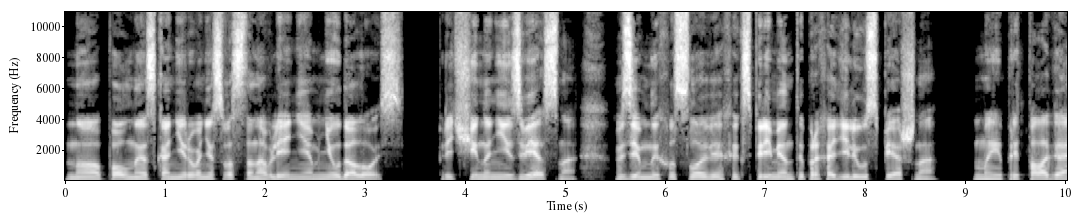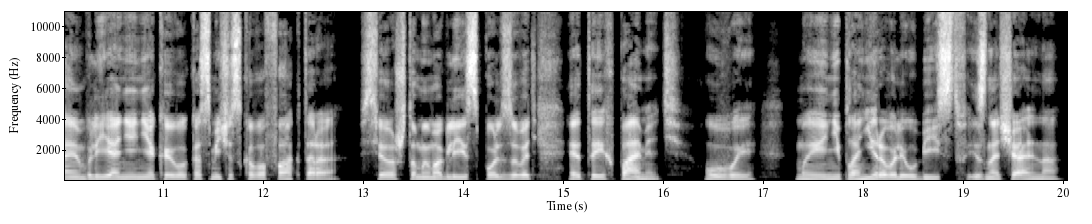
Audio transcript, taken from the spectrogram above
но полное сканирование с восстановлением не удалось. Причина неизвестна. В земных условиях эксперименты проходили успешно. Мы предполагаем влияние некоего космического фактора. Все, что мы могли использовать, это их память. Увы, мы не планировали убийств изначально.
